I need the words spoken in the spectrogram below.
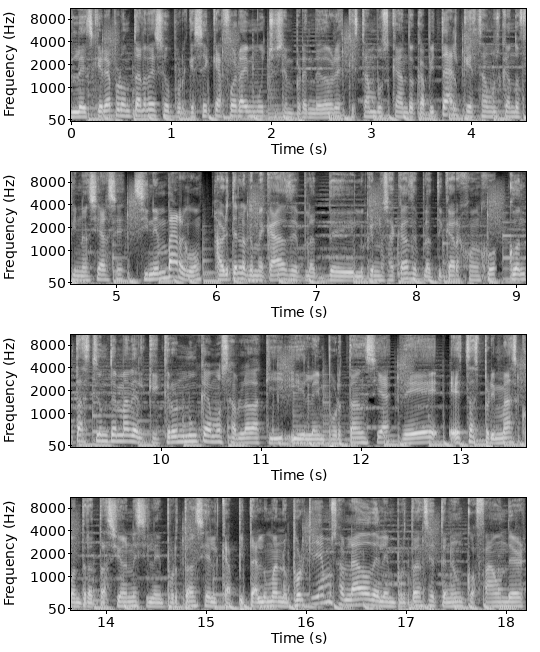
les quería preguntar de eso, porque sé que afuera hay muchos emprendedores que están buscando capital, que están buscando financiarse. Sin embargo, ahorita en lo que me acabas de, de lo que nos acabas de platicar, Juanjo, contaste un tema del que creo nunca hemos hablado aquí y de la importancia de estas primeras contrataciones y la importancia del capital humano. Porque ya hemos hablado de la importancia de tener un co-founder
